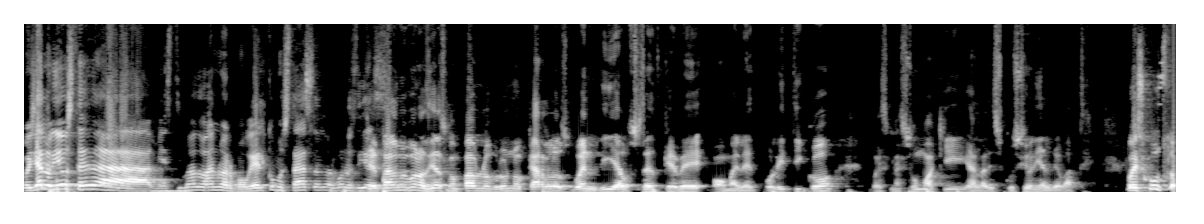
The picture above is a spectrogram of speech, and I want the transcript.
pues ya lo vio usted a mi estimado Anuar Moguel. ¿Cómo estás, Anuar? Buenos días. ¿Qué tal? Muy buenos días, Juan Pablo, Bruno, Carlos. Buen día a usted que ve Omelet Político. Pues me sumo aquí a la discusión y al debate. Pues justo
